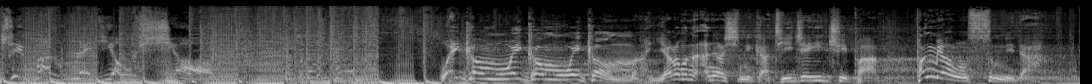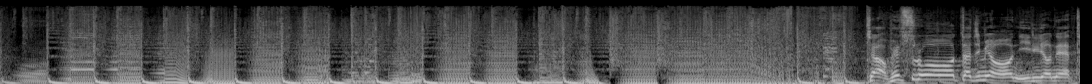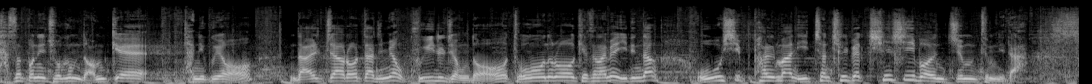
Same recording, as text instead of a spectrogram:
Chip, Radio Show. Welcome welcome welcome 여러분 안녕하십니까? DJ p 박명수입니다. 자 횟수로 따지면 1년에 다섯 번이 조금 넘게 다니고요 날짜로 따지면 9일 정도 돈으로 계산하면 1인당 58만 2770원쯤 듭니다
